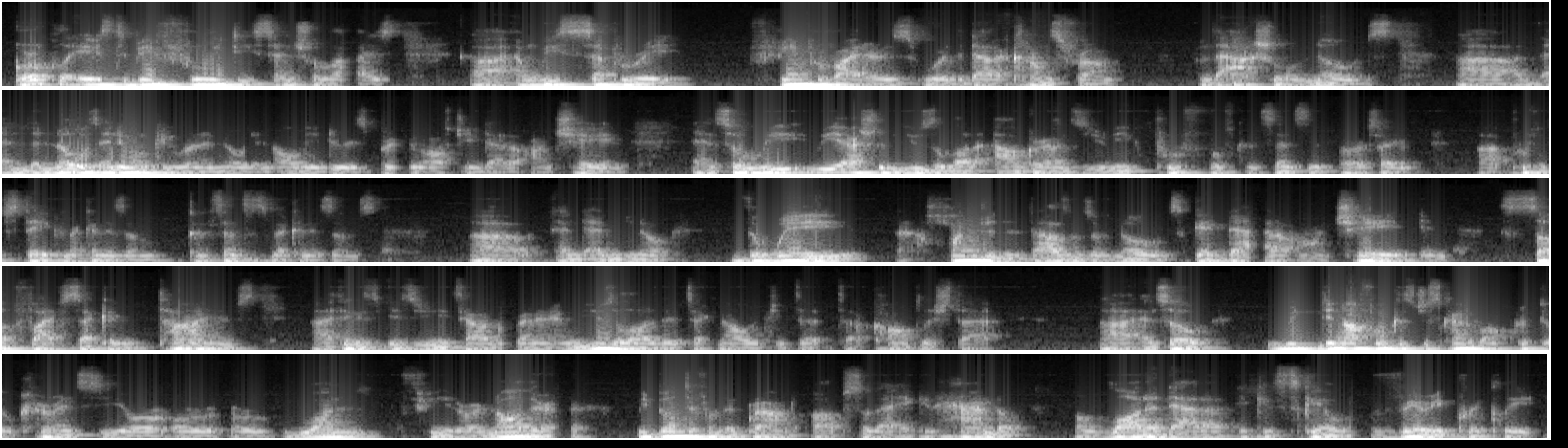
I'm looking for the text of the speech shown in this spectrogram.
Goracle aims to be fully decentralized, uh, and we separate feed providers where the data comes from from the actual nodes. Uh, and the nodes, anyone can run a node, and all they do is bring off-chain data on chain. And so we we actually use a lot of Algorand's unique proof of consensus, or sorry, uh, proof of stake mechanism, consensus mechanisms, uh, and and you know the way hundreds and thousands of nodes get data on chain in sub five second times, I think is, is unique to Algorand, and we use a lot of their technology to, to accomplish that. Uh, and so we did not focus just kind of on cryptocurrency or, or, or one feed or another. We built it from the ground up so that it can handle a lot of data. It can scale very quickly,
